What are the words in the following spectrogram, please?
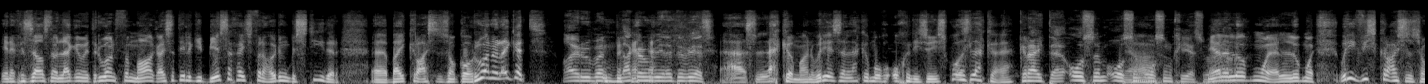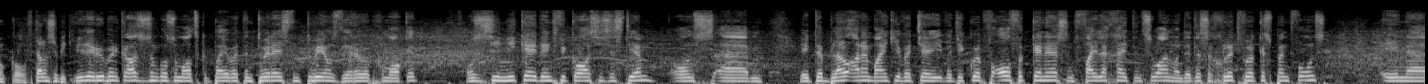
en ek gesels nou lekker met Roan Vermaak. Hy's natuurlik die besigheidsverhouding bestuurder uh, by Crisis on Call. Roan, hoe lyk dit? Hi Ruben, lekker om weer te wees. Dis uh, lekker man. Hoorie, is 'n lekker môreoggend hier. So die skool is lekker, hè? Great, hè? Awesome, awesome, Ja. awesome gees. Ja, hulle loop mooi, hulle loop mooi. Hoorie, wie's Crisis on Call? Vertel ons 'n bietjie. Wie die Ruben Krasus en Kosse Maatskappy wat in 2002 ons deure oopgemaak het. Ons is 'n unieke identifikasiesisteem. Ons ehm um, het 'n blou armbandjie wat jy wat jy koop veral vir kinders en veiligheid en so aan want dit is 'n groot fokuspunt vir ons. En uh,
